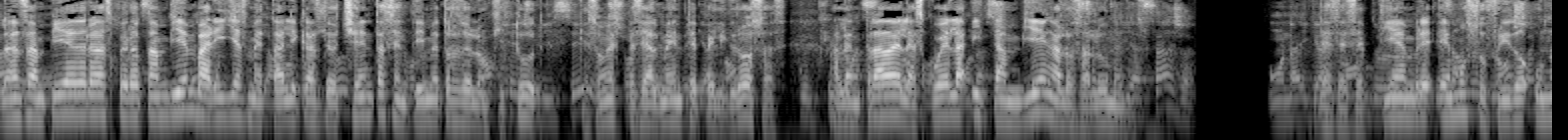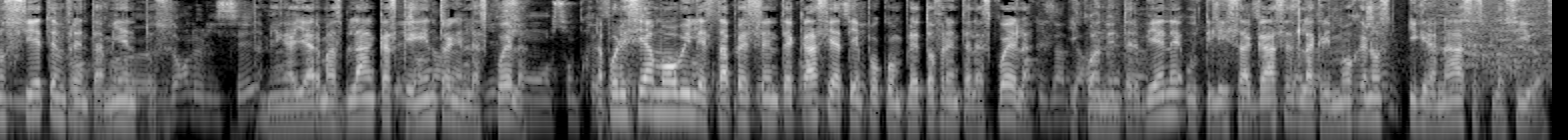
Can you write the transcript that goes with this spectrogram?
Lanzan piedras, pero también varillas metálicas de 80 centímetros de longitud, que son especialmente peligrosas, a la entrada de la escuela y también a los alumnos. Desde septiembre hemos sufrido unos siete enfrentamientos. También hay armas blancas que entran en la escuela. La policía móvil está presente casi a tiempo completo frente a la escuela y cuando interviene utiliza gases lacrimógenos y granadas explosivas.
